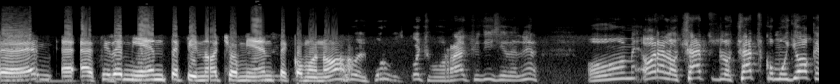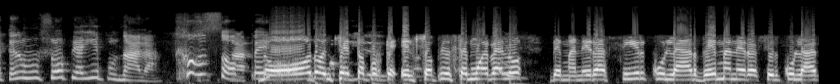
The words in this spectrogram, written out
Eh, así de miente, Pinocho, miente, ¿cómo no? Puro, el puro bizcocho borracho, dice Delmira. Hombre, ahora los chatos, los chatos como yo, que tenemos un sope ahí, pues nada. un sope. No, don Cheto, porque el sope usted muévelo de manera circular, de manera circular,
